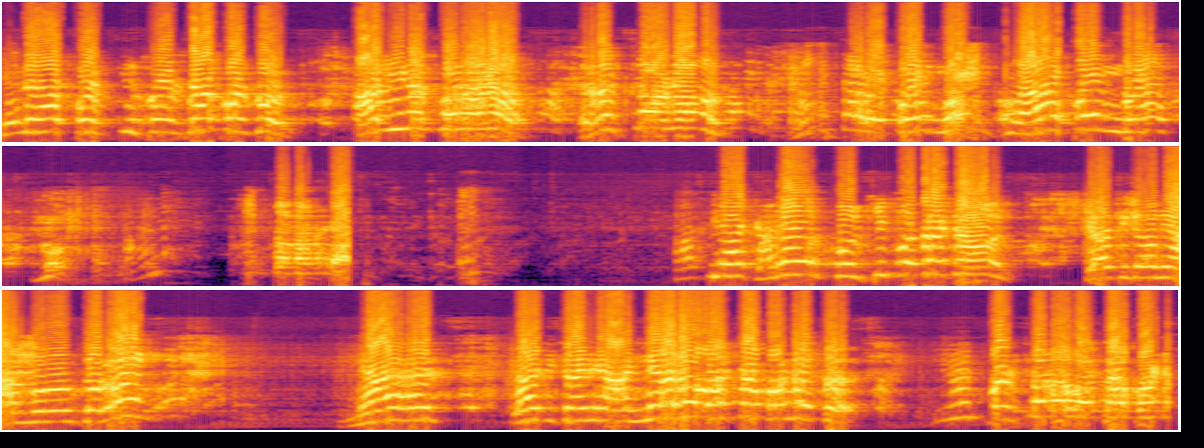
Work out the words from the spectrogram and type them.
गेल्या पस्तीस वर्षापासून अविनच रस्त्यावर पण मग आपल्या घरावर तुळशी पोता ठेवून त्या ठिकाणी आंदोलन करून न्याय त्या ठिकाणी अन्यायाला वाटा पडण्याचं विविध प्रश्नाला वाटा फोडायचं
